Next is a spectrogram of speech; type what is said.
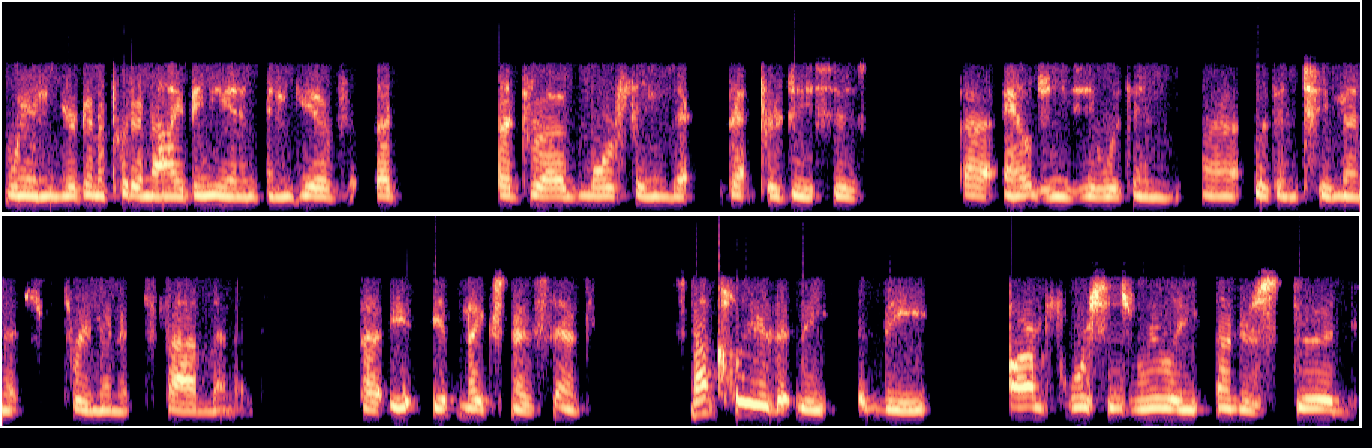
when you're going to put an IV in and give a, a drug, morphine, that, that produces uh, within uh, within two minutes, three minutes, five minutes? Uh, it, it makes no sense It's not clear that the the armed forces really understood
